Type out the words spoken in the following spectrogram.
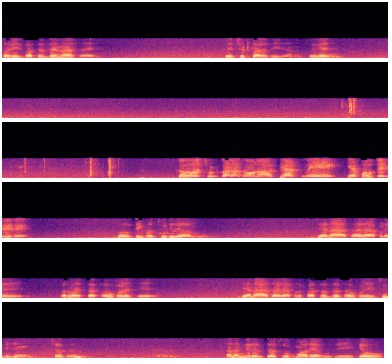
ફરી પરતંત્ર ના થાય. છુટકારો થઈ જવાનો. શું કહે? કયો છુટકારો થવાનો આધ્યાત્મિક કે ભૌતિક રીતે? ભૌતિક બધું છૂટી જવાનું. જેના આધારે આપણે પરવસતા થવું પડે છે, જેના આધારે આપણે પસંદ થવું પડે, એ છૂટી જવાનું. અને નિરંતર સુખમાં રહેવું જોઈએ. કેવું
